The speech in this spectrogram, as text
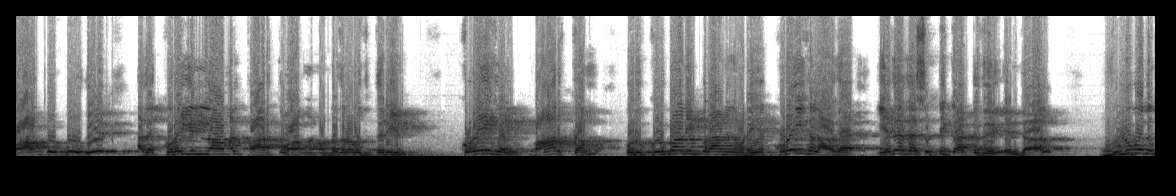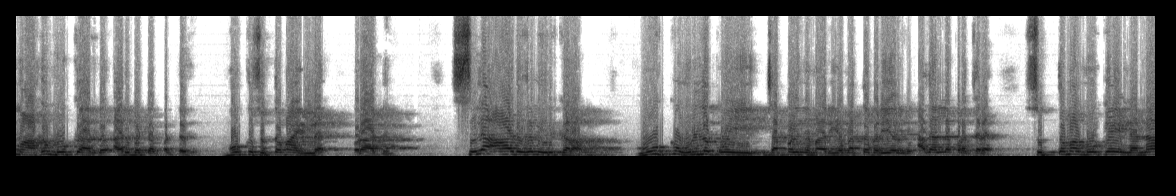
வாங்கும் போது அதை குறையில்லாமல் பார்த்து வாங்கணும்ன்றது நமக்கு தெரியும். குறைகள் மார்க்கம் ஒரு குர்பானி பிராணியினுடைய குறைகளாக எதை அதை சுட்டி காட்டுது என்றால் முழுவதுமாக மூக்கு அறுபட்டப்பட்டது. மூக்கு சுத்தமா இல்லை ஒரு ஆட்டுக்கு. சில ஆடுகள் இருக்கலாம். மூக்கு உள்ள போய் சப்பளிஞ்ச மாதிரியோ மத்த மாதிரியோ இருக்கும். அதல்ல பிரச்சனை. சுத்தமா மூக்கே இல்லைன்னா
